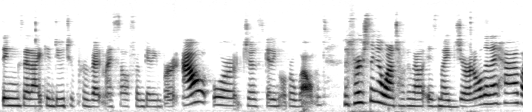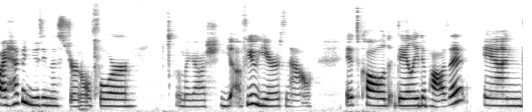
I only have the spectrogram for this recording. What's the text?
things that I can do to prevent myself from getting burnt out or just getting overwhelmed. The first thing I want to talk about is my journal that I have. I have been using this journal for, oh my gosh, a few years now. It's called Daily Deposit. And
